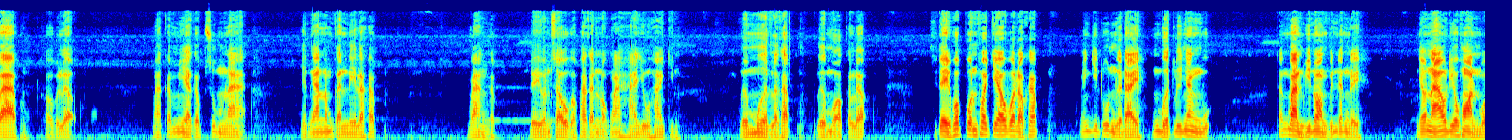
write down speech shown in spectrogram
ป่าปุ่นเข้าไปแล้ว มากับเมียกับซุ่มหน้าเหตุงานน้ำกันนี่แหล้วครับว่างครับเดี๋ยววันเสาร์ก็พากันออกมาหาอยู่หากิน เริ่มมืดแล้วครับ เริ่มออกกันแล้ว ได้พบปนพ่อแจวบ่ดอกครับแมงจีรุ่นก็ได้มันเบิดหรือยังบุทั้งบ้านพี่น้องเป็นจังไดเดี๋ยวหนาวเดี๋ยวห้อนบ่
